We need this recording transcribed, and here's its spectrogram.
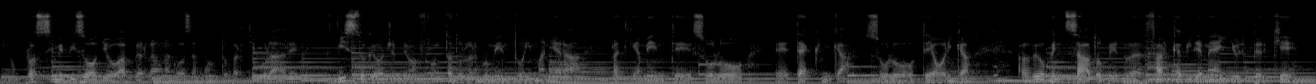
in un prossimo episodio avverrà una cosa molto particolare. Visto che oggi abbiamo affrontato l'argomento in maniera praticamente solo eh, tecnica, solo teorica, avevo pensato per far capire meglio il perché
